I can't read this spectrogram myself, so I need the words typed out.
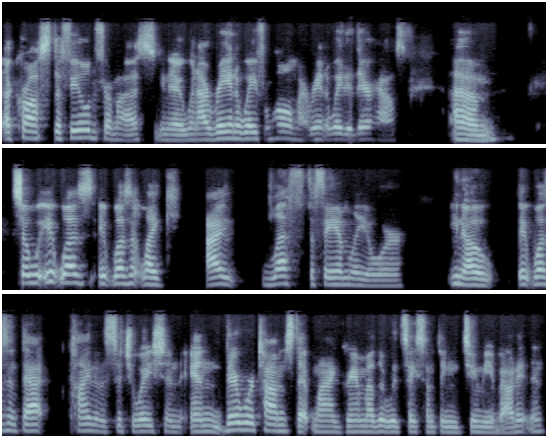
across the field from us. You know, when I ran away from home, I ran away to their house. Um, mm. so it was it wasn't like I left the family or you know, it wasn't that kind of a situation. And there were times that my grandmother would say something to me about it. And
